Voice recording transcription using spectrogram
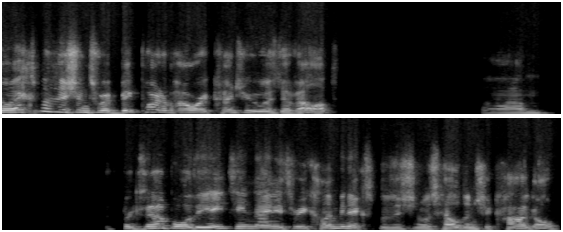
So expositions were a big part of how our country was developed. Um, for example, the 1893 Columbian Exposition was held in Chicago.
